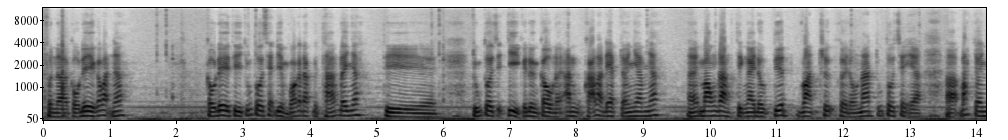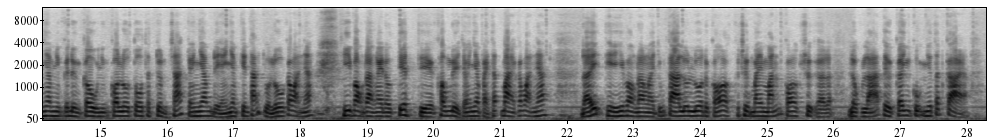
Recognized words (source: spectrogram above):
phần uh, cầu D các bạn nhé. Cầu D thì chúng tôi sẽ điểm qua cái đặc biệt tháng đây nhá thì chúng tôi sẽ chỉ cái đường cầu này ăn cũng khá là đẹp cho anh em nhé. Đấy, mong rằng thì ngày đầu tiên vạn sự khởi đầu nan chúng tôi sẽ à, à, bắt cho anh em những cái đường cầu những con lô tô thật chuẩn xác cho anh em để anh em chiến thắng chủ lô các bạn nhé hy vọng rằng ngày đầu tiên thì không để cho anh em phải thất bại các bạn nhé đấy thì hy vọng rằng là chúng ta luôn luôn được có sự may mắn có sự uh, lộc lá từ kênh cũng như tất cả uh,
